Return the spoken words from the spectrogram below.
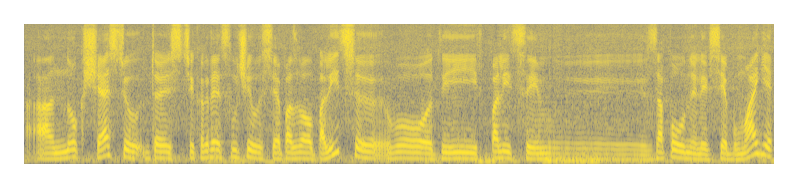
А, но, к счастью, то есть, когда это случилось, я позвал полицию, вот, и в полиции мы заполнили все бумаги.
